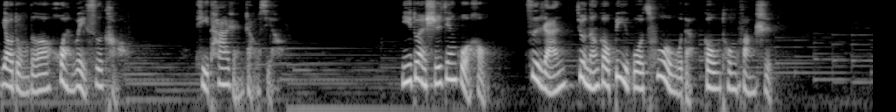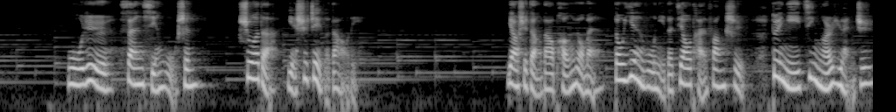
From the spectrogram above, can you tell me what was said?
要懂得换位思考，替他人着想。一段时间过后，自然就能够避过错误的沟通方式。五日三省吾身，说的也是这个道理。要是等到朋友们都厌恶你的交谈方式，对你敬而远之，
